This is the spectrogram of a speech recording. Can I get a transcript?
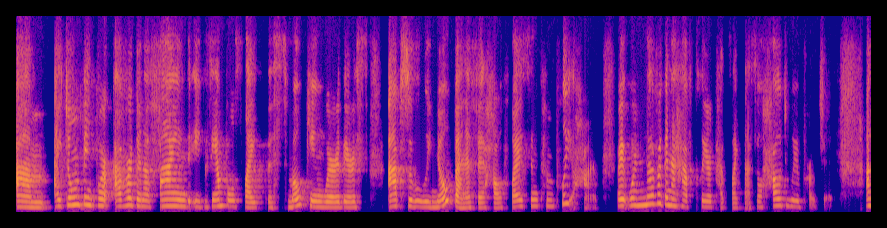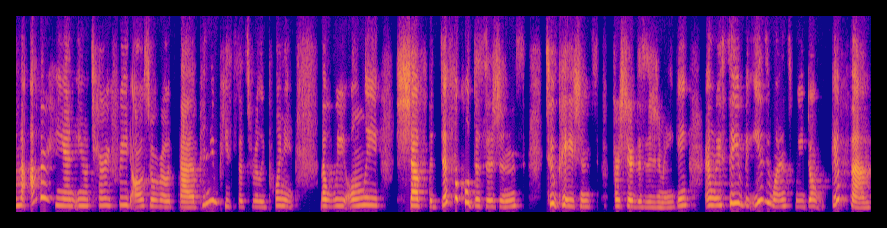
Um, I don't think we're ever going to find examples like the smoking where there's absolutely no benefit health wise and complete harm, right? We're never going to have clear cuts like that. So, how do we approach it? On the other hand, you know, Terri Fried also wrote that opinion piece that's really pointing that we only shove the difficult decisions to patients for shared decision making and we save the easy ones we don't give them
